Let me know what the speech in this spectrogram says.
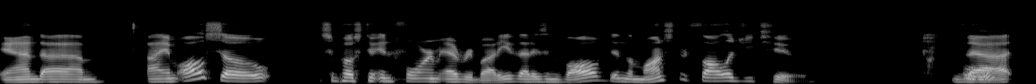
and um, I am also supposed to inform everybody that is involved in the Monsterthology 2 that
